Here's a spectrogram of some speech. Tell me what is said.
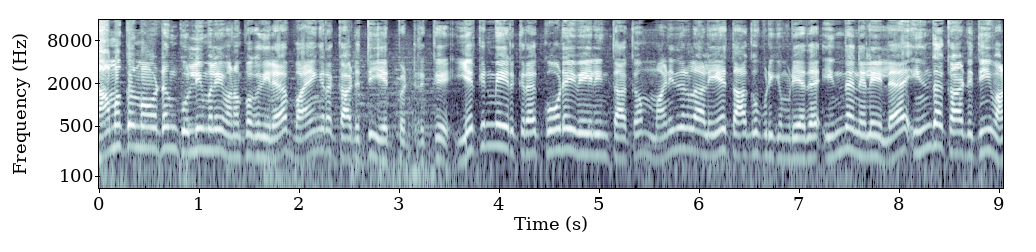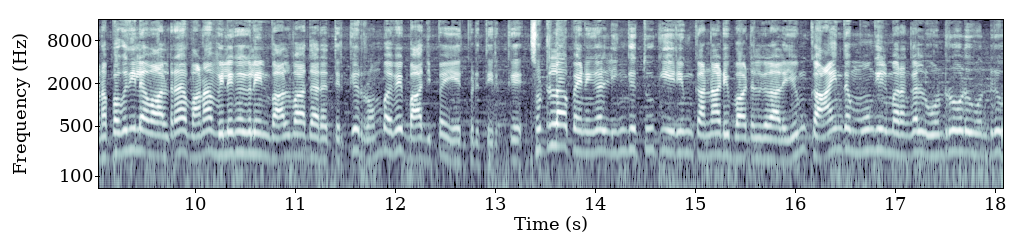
நாமக்கல் மாவட்டம் கொல்லிமலை வனப்பகுதியில் பயங்கர காட்டுத்தீ ஏற்பட்டிருக்கு. ஏற்கனவே இருக்கிற கோடை வெயிலின் தாக்கம் மனிதர்களாலேயே தாக்கு பிடிக்க முடியாத இந்த நிலையில் இந்த காட்டுத்தீ வனப்பகுதியில் வாழ்ற வன விலங்குகளின் வாழ்வாதாரத்திற்கு ரொம்பவே பாதிப்பை ஏற்படுத்தியிருக்கு. சுற்றுலா பயணிகள் இங்கு தூக்கி எறியும் கண்ணாடி பாட்டில்களாலேயும் காய்ந்த மூங்கில் மரங்கள் ஒன்றோடு ஒன்று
